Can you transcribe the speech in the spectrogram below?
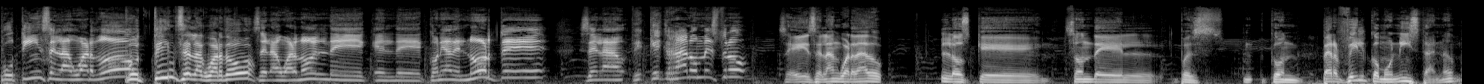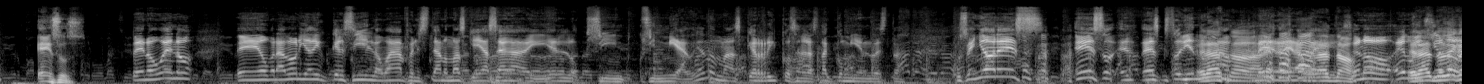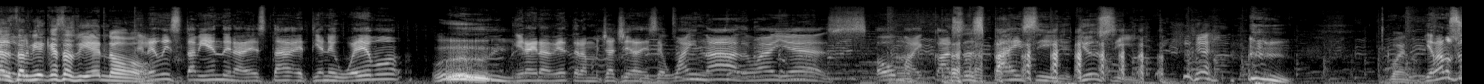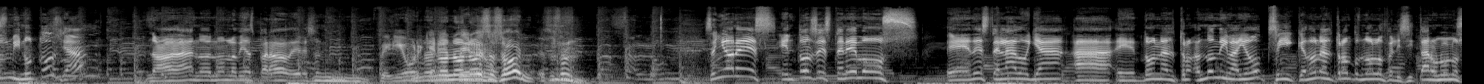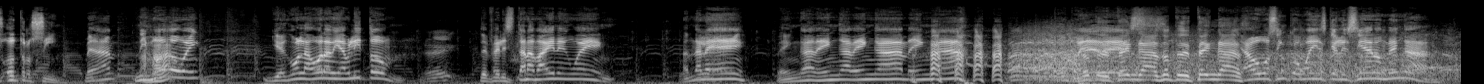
Putin se la guardó. Putin se la guardó. se la guardó el de, el de Corea del Norte. Se la... Qué raro, maestro. Sí, se la han guardado los que son del, pues, con perfil comunista, ¿no? Esos. Pero bueno, eh, Obrador ya dijo que él sí lo va a felicitar nomás que ya se haga y él lo- sin, sin miedo. Ya nomás, qué rico se la está comiendo esta. Pues señores, eso es, es que estoy viendo. Erasno, una- mira, mira, güey. Erasno. ¿Sí o no? Edwin, Erasno, ¿sí o no, deja de estar bien. ¿Qué estás viendo? El Edwin se está viendo, mira, está, eh, tiene huevo. Mira, mira, mira, la muchacha dice, why not, why yes, oh my god, so spicy, juicy. Bueno. ¿Llevamos unos minutos ya? No, no, no lo habías parado a ver, es un inferior. No, no, no, no, esos son. Esos son. Señores, entonces tenemos eh, de este lado ya a eh, Donald Trump. ¿A dónde iba yo? Sí, que Donald Trump pues, no lo felicitaron, unos otros sí. ¿Verdad? Ni Ajá. modo, güey. Llegó la hora, diablito. De felicitar a Biden, güey. Ándale. Venga, venga, venga, venga. No te detengas, no te detengas. Ya hubo cinco güeyes que lo hicieron, venga.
